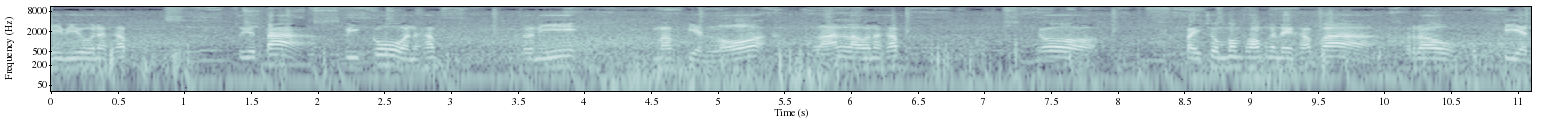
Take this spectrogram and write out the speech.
รีวิวนะครับ t o y ยต้าวีโก้นะครับ ตัวนี้มาเปลี่ยนล้อร้านเรานะครับ ก็ไปชมพร้อม ๆ กันเลยครับว่าเราเปลี่ยน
